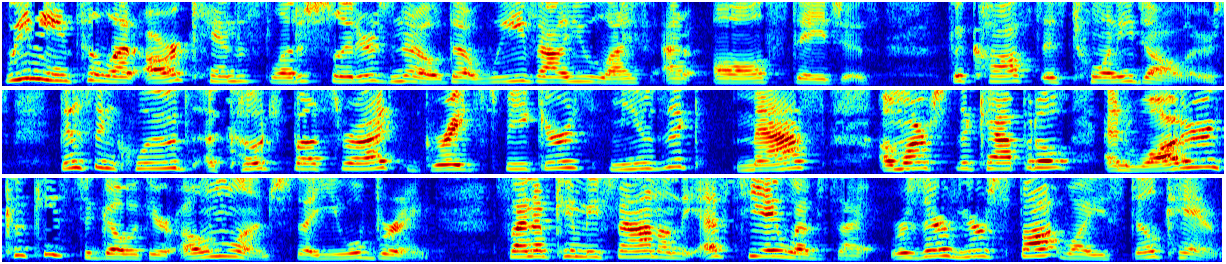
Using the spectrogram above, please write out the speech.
We need to let our Kansas legislators know that we value life at all stages. The cost is $20. This includes a coach bus ride, great speakers, music, mass, a march to the Capitol, and water and cookies to go with your own lunch that you will bring. Sign up can be found on the STA website. Reserve your spot while you still can.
